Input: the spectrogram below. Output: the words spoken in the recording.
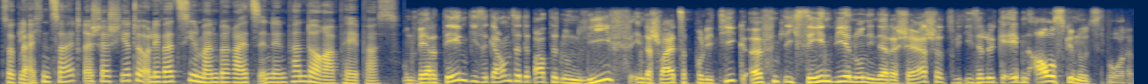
Zur gleichen Zeit recherchierte Oliver Zielmann bereits in den Pandora Papers. Und währenddem diese ganze Debatte nun lief in der Schweizer Politik öffentlich, sehen wir nun in der Recherche, wie diese Lücke eben ausgenutzt wurde.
